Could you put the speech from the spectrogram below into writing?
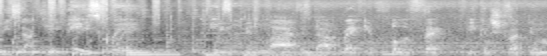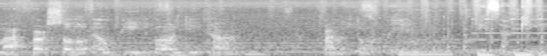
Peace out, King. Peace, queen. We've been live and direct in full effect, deconstructing my first solo LP on Decon, Crown of Thorns. Peace out, kid.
